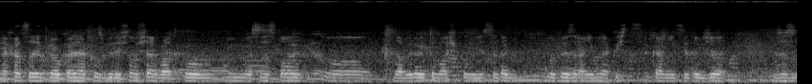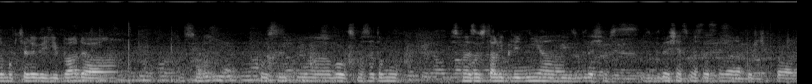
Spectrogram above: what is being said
nechat se vyprovokat nějakou zbytečnou šarvátkou. Jestli se stalo uh, Davidovi Tomáškovi, že se tak blbě zranil v nějaké strkanici, takže my jsme se tomu chtěli vyhýbat a jsme, kluci, nebo jsme se tomu, jsme zůstali klidní a zbytečně, zbytečně jsme se s nimi napoštěkovali.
